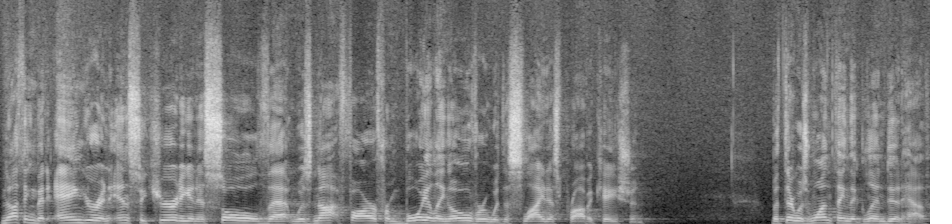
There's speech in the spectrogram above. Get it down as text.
Nothing but anger and insecurity in his soul that was not far from boiling over with the slightest provocation. But there was one thing that Glenn did have.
